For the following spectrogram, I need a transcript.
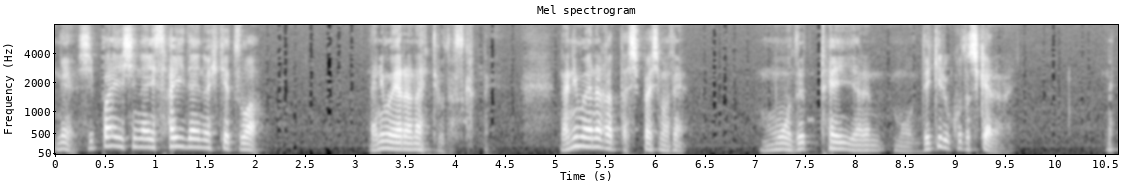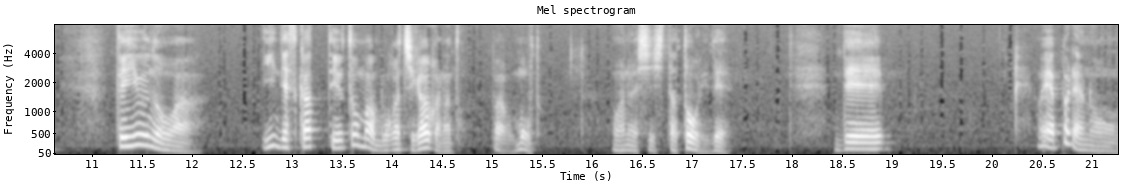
ね失敗しない最大の秘訣は何もやらないってことですからね。何もやらなかったら失敗しません。もう絶対やらもうできることしかやらない、ね、っていうのはいいんですかっていうとまあ僕は違うかなと思うと。お話しした通りで。でやっぱりあの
